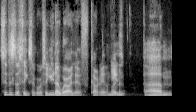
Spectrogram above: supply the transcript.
so this is the thing, Sakura. So you know where I live currently at the Yes. moment. Um,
